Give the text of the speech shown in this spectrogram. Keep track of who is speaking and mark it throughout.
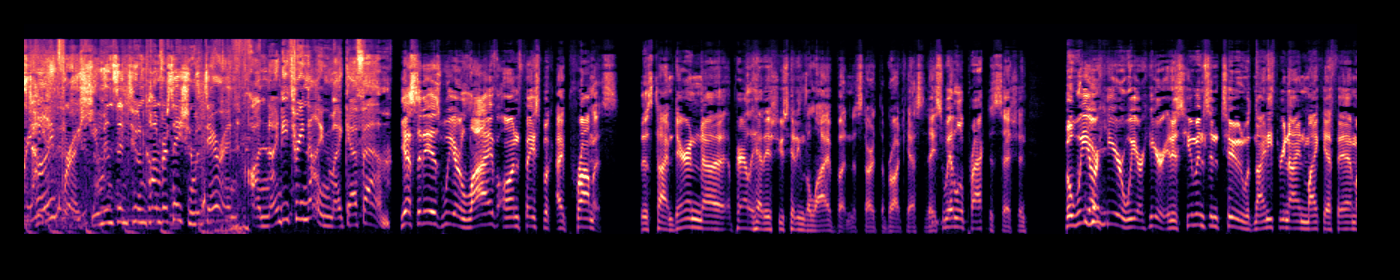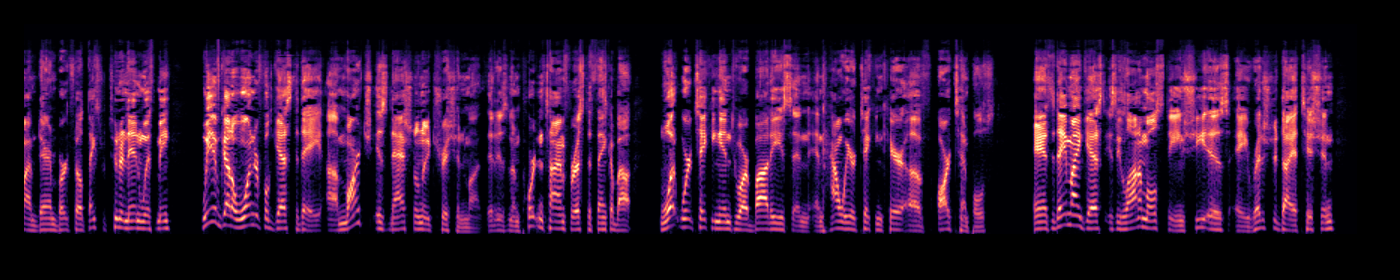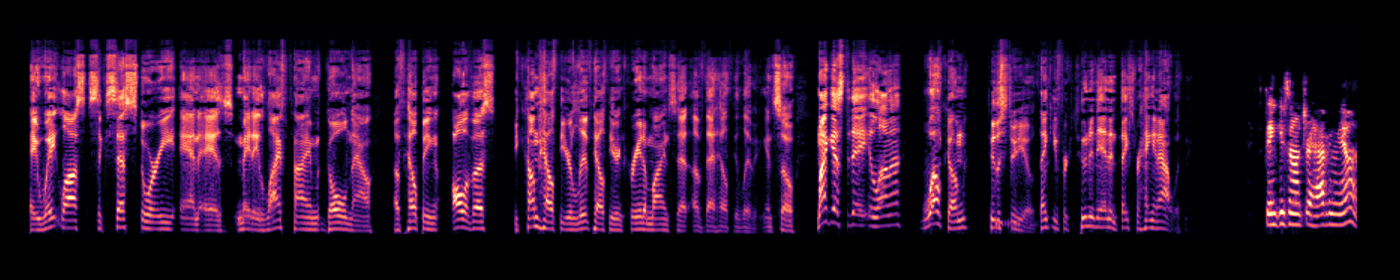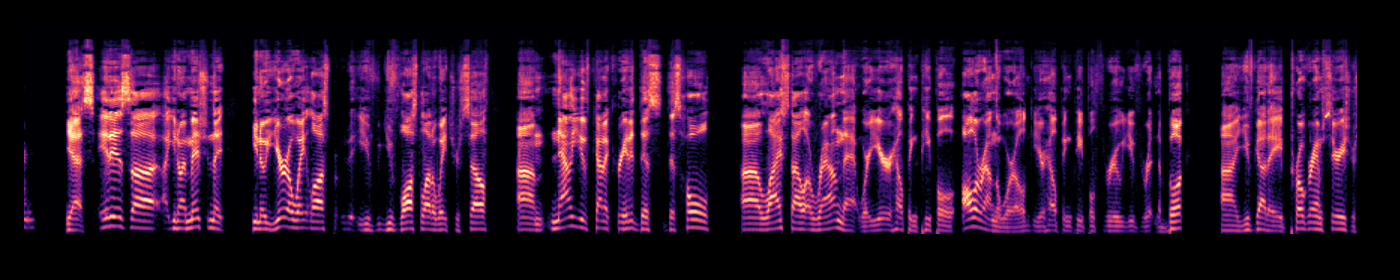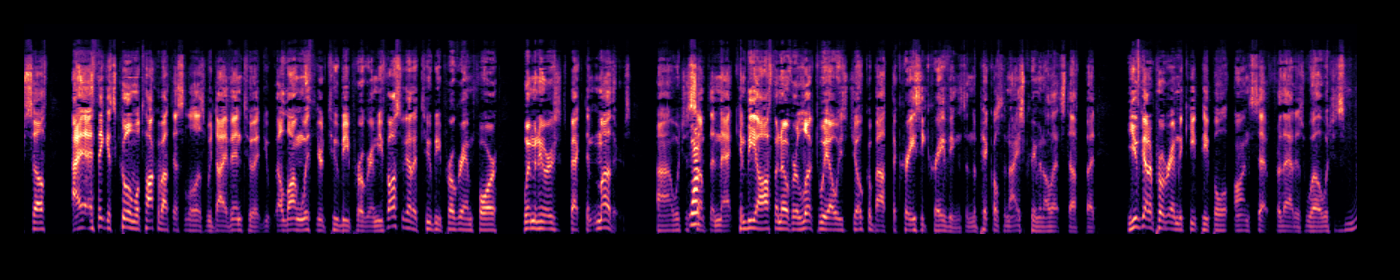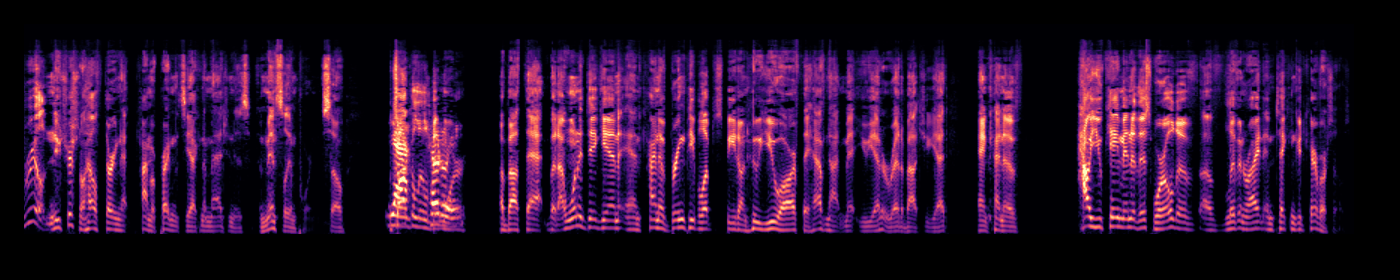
Speaker 1: It's time for a Humans in Tune conversation with Darren on 93.9 Mike FM.
Speaker 2: Yes, it is. We are live on Facebook. I promise this time. Darren uh, apparently had issues hitting the live button to start the broadcast today, so we had a little practice session. But we are here. We are here. It is Humans in Tune with 93.9 Mike FM. I'm Darren Bergfeld. Thanks for tuning in with me. We have got a wonderful guest today. Uh, March is National Nutrition Month. It is an important time for us to think about what we're taking into our bodies and, and how we are taking care of our temples. And today, my guest is Ilana Muhlstein. She is a registered dietitian, a weight loss success story, and has made a lifetime goal now of helping all of us become healthier, live healthier, and create a mindset of that healthy living. And so, my guest today, Ilana, welcome to the studio. Thank you for tuning in and thanks for hanging out with me.
Speaker 3: Thank you so much for having me on.
Speaker 2: Yes, it is. Uh, you know, I mentioned that you know you're a weight loss. You've you've lost a lot of weight yourself. Um, now you've kind of created this this whole uh, lifestyle around that, where you're helping people all around the world. You're helping people through. You've written a book. Uh, you've got a program series yourself. I, I, think it's cool, and we'll talk about this a little as we dive into it. You, along with your 2B program, you've also got a 2B program for women who are expectant mothers, uh, which is yeah. something that can be often overlooked. We always joke about the crazy cravings and the pickles and ice cream and all that stuff, but you've got a program to keep people on set for that as well, which is real nutritional health during that time of pregnancy. I can imagine is immensely important. So we'll
Speaker 3: yeah,
Speaker 2: talk a little
Speaker 3: totally.
Speaker 2: bit more about that, but I want to dig in and kind of bring people up to speed on who you are if they have not met you yet or read about you yet, and kind of how you came into this world of, of living right and taking good care of ourselves.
